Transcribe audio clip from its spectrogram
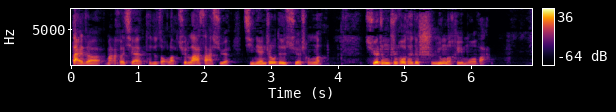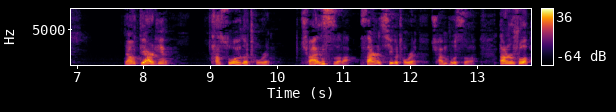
带着马和钱，他就走了，去拉萨学。几年之后，他就学成了。学成之后，他就使用了黑魔法。然后第二天。他所有的仇人全死了，三十七个仇人全部死了。当时说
